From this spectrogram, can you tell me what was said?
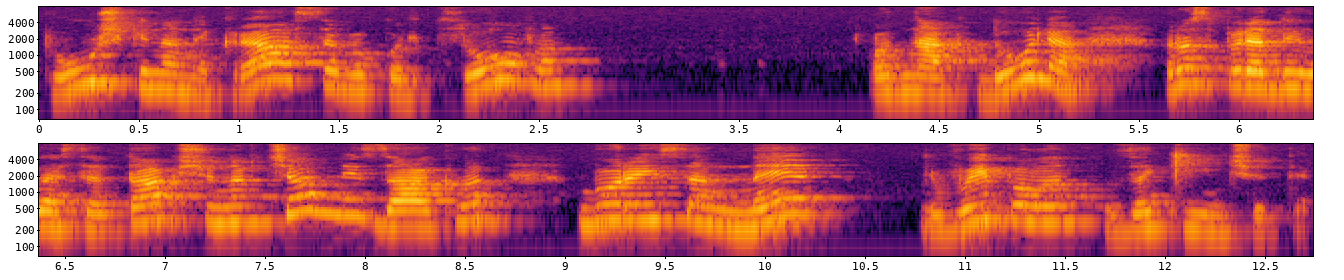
Пушкіна, Некрасова, Кольцова. Однак доля розпорядилася так, що навчальний заклад Бориса не випало закінчити.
